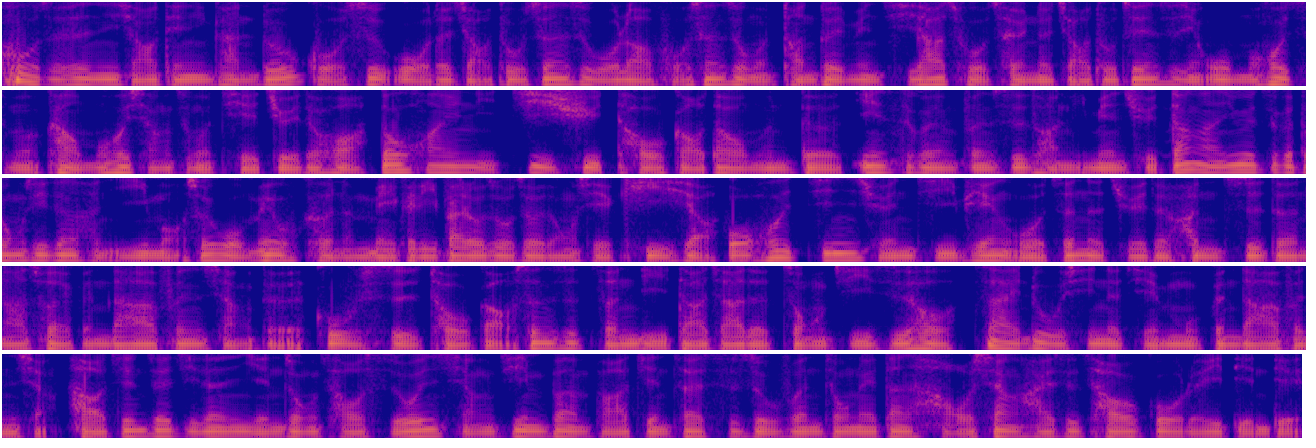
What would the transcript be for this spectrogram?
或者是你想要听听看，如果是我的角度，甚至是我老婆，甚至是我们团队里面其他所有成员的角度，这件事情我们会怎么看？我们会想怎么解决的话，都欢迎你继续投稿到我们的 Instagram 粉丝团里面去。当然，因为这个东西真的很 emo，所以我没有可能每个礼拜都做这个东西的 K 笑。我会精选几篇我真的觉得很值得拿出来跟大家分享的故事投稿，甚至是整理大家的总集之后，再录新的节目跟大家分享。好，今天这集真的严重超时，我很想尽办法剪在四十五分钟内，但好像还是超过了一点点，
